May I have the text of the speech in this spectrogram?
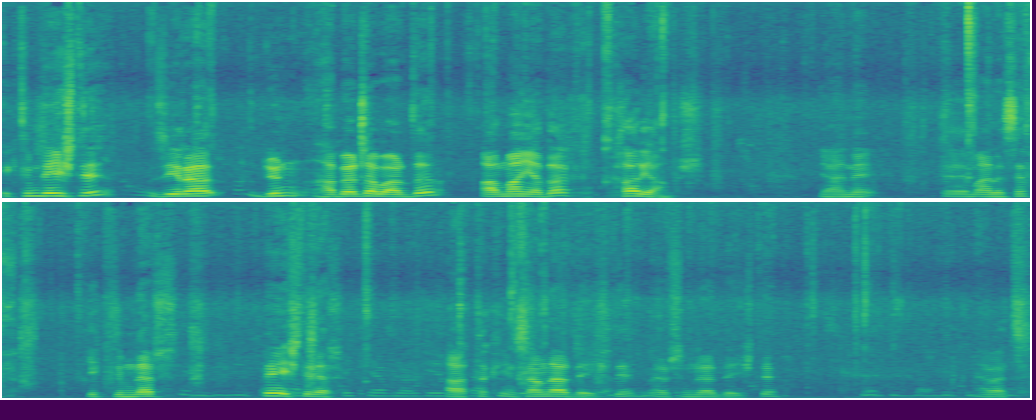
iklim değişti. Zira dün haberde vardı. Almanya'da kar yağmış. Yani e, maalesef iklimler değiştiler. Artık insanlar değişti, mevsimler değişti. Evet.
